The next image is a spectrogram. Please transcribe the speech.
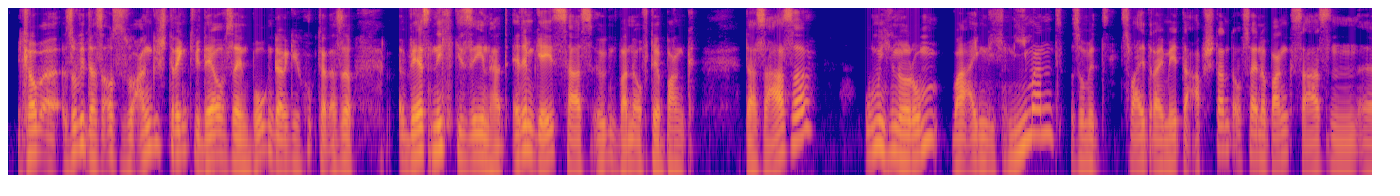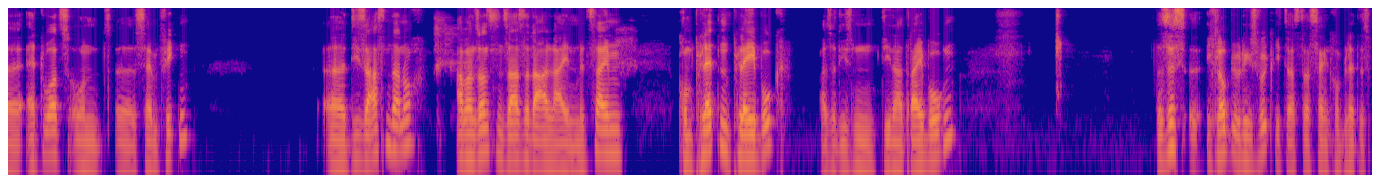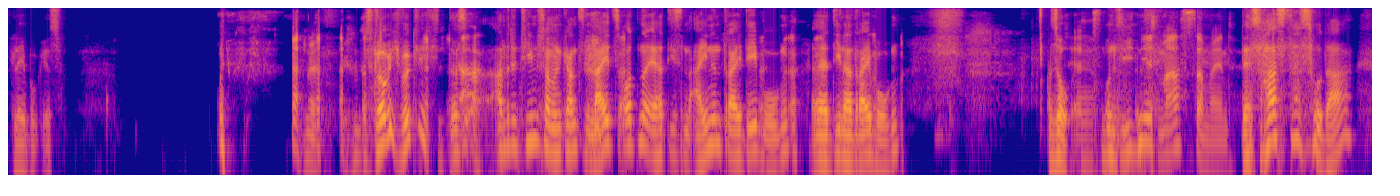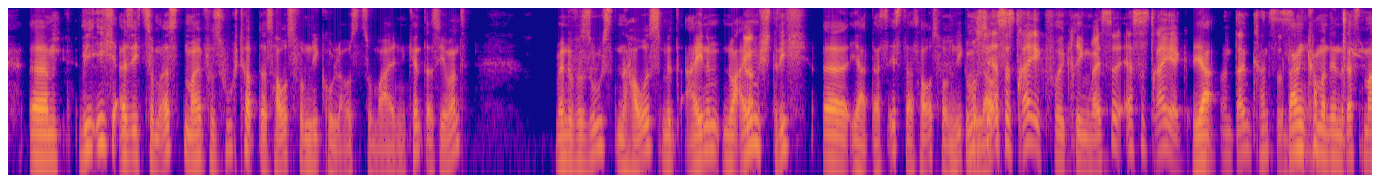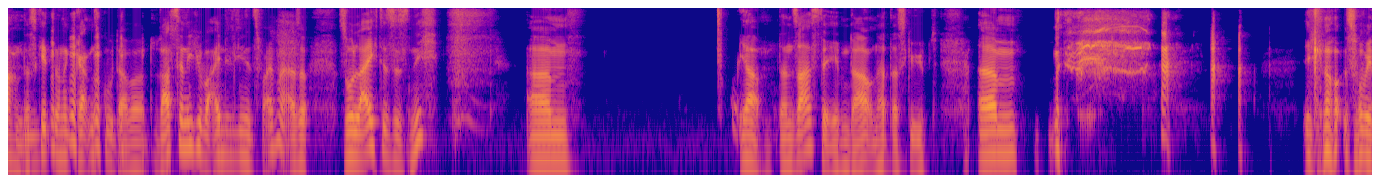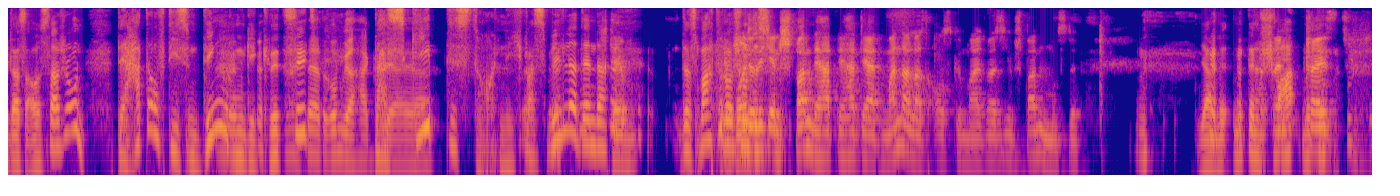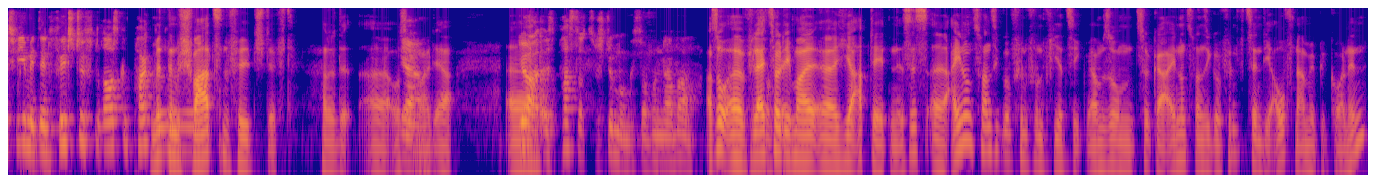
Ich glaube, so wie das aussieht, so angestrengt, wie der auf seinen Bogen da geguckt hat. Also, wer es nicht gesehen hat, Adam Gaze saß irgendwann auf der Bank. Da saß er, um ihn herum war eigentlich niemand. So mit zwei, drei Meter Abstand auf seiner Bank saßen äh, Edwards und äh, Sam Ficken. Äh, die saßen da noch. Aber ansonsten saß er da allein mit seinem kompletten Playbook, also diesem DIN A3-Bogen. Das ist, ich glaube übrigens wirklich, dass das sein komplettes Playbook ist. Das glaube ich wirklich. Das, ja. Andere Teams haben einen ganzen Leitsordner, er hat diesen einen 3D-Bogen, äh, DIN A3-Bogen. So, und Genius Mastermind. Das hast du so da, ähm, wie ich, als ich zum ersten Mal versucht habe, das Haus vom Nikolaus zu malen. Kennt das jemand? Wenn du versuchst, ein Haus mit einem, nur einem ja. Strich, äh, ja, das ist das Haus vom Nikolaus. Du musst erst das Dreieck voll kriegen, weißt du? Erst das Dreieck. Ja. Und dann kannst du es. Dann kann man den Rest machen. Das geht nicht ganz gut, aber du darfst ja nicht über eine Linie zweimal. Also so leicht ist es nicht. Ähm, ja, dann saß der eben da und hat das geübt. Ähm, ich glaube, so wie das aussah schon. Der hat auf diesem Ding rumgekritzelt. der hat rumgehackt. Das ja, gibt ja. es doch nicht. Was will er denn da? Der, das macht er doch schon. wollte sich entspannen, der hat, der, hat, der hat Mandalas ausgemalt, weil er sich entspannen musste. Ja, mit, mit dem schwarzen. Mit, mit den Filzstiften rausgepackt. Mit einem schwarzen Filzstift hat er äh, ausgemalt, ja. Ja. Äh, ja, es passt doch zur Stimmung, ist doch wunderbar. Achso, äh, vielleicht okay. sollte ich mal äh, hier updaten. Es ist äh, 21.45 Uhr. Wir haben so um ca. 21.15 Uhr die Aufnahme begonnen.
